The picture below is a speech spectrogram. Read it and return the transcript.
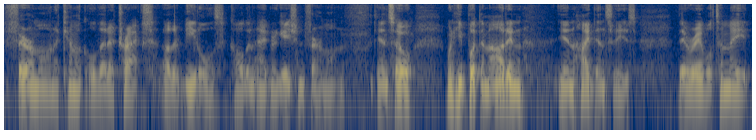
pheromone, a chemical that attracts other beetles called an aggregation pheromone. And so when he put them out in, in high densities, they were able to mate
